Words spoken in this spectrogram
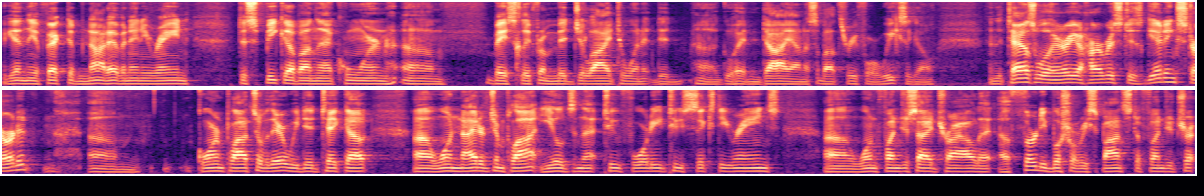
Again, the effect of not having any rain to speak of on that corn, um, basically from mid July to when it did uh, go ahead and die on us about three, four weeks ago. In the Tazewell area, harvest is getting started. Um, corn plots over there, we did take out uh, one nitrogen plot, yields in that 240, 260 range. Uh, one fungicide trial at a 30 bushel response to fungi-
